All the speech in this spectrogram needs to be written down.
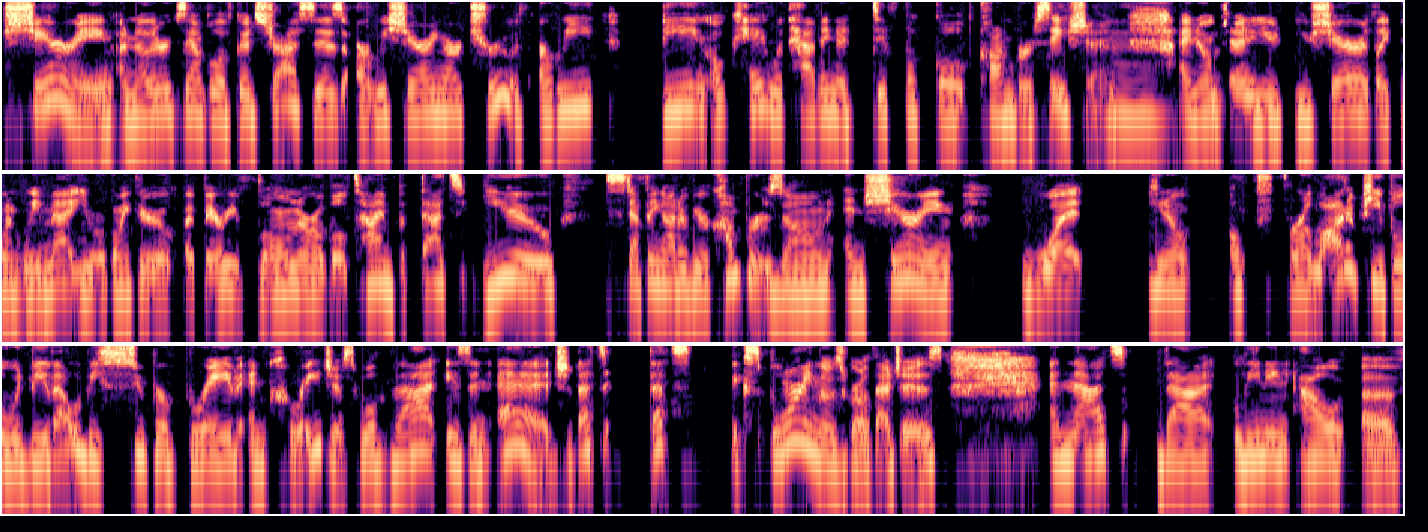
sharing? Another example of good stress is, are we sharing our truth? Are we being okay with having a difficult conversation. Mm. I know, Jen, you, you shared like when we met, you were going through a very vulnerable time, but that's you stepping out of your comfort zone and sharing what, you know, oh, for a lot of people would be that would be super brave and courageous. Well, that is an edge. That's that's exploring those growth edges. And that's that leaning out of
